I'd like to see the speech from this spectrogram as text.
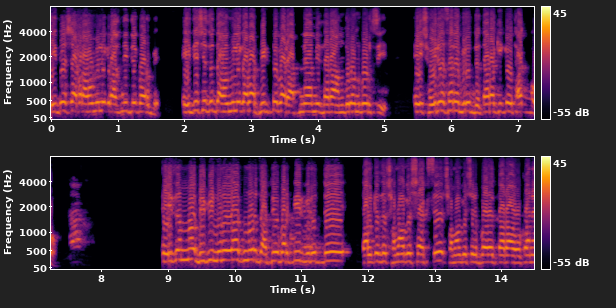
এই দেশে আবার আওয়ামী লীগ রাজনীতি করবে, এই দেশে যদি আওয়ামী লীগ আবার ফিরতে পারে, আপনি আমি যারা আন্দোলন করছি, এই স্বৈরাচারের বিরুদ্ধে তারা কি কেউ থাকব? এই জন্য বিপি নুরুল হক জাতীয় পার্টির বিরুদ্ধে কালকে যে সমাবেশ রাখছে, সমাবেশের পরে তারা ওখানে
